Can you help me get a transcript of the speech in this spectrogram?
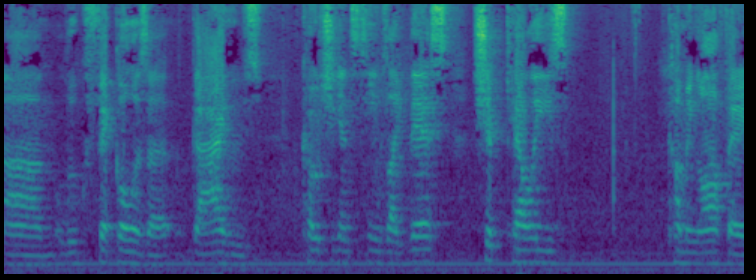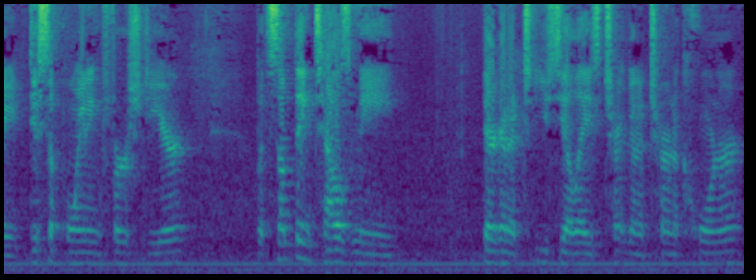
Um, Luke Fickell is a guy who's coached against teams like this. Chip Kelly's coming off a disappointing first year, but something tells me they're going to UCLA's tur- going to turn a corner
